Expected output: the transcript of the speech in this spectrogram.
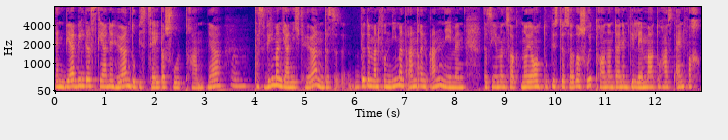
denn wer will das gerne hören? Du bist selber schuld dran, ja? Mhm. Das will man ja nicht hören. Das würde man von niemand anderem annehmen, dass jemand sagt, na ja, du bist ja selber schuld dran an deinem Dilemma. Du hast einfach,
